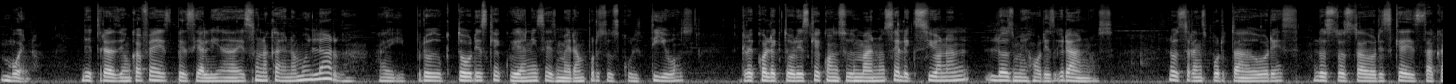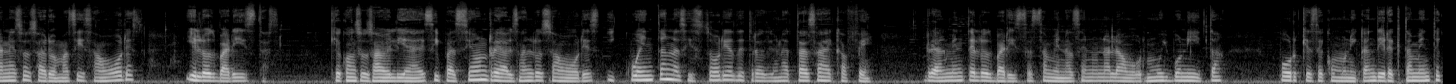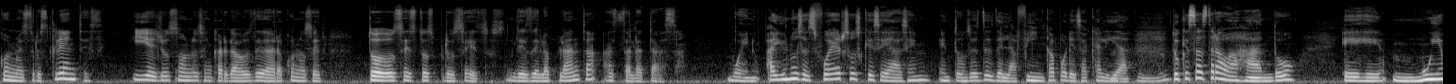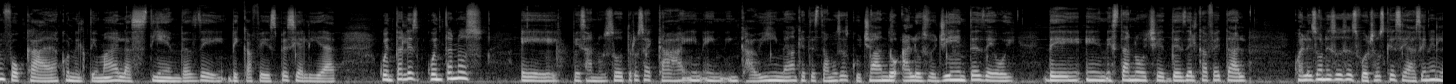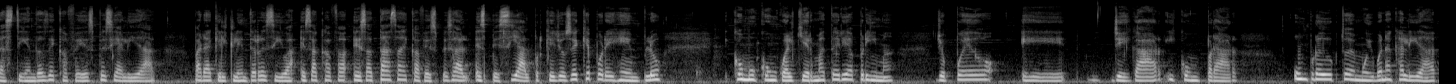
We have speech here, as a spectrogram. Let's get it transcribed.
Bueno, detrás de un café de especialidad es una cadena muy larga. Hay productores que cuidan y se esmeran por sus cultivos, recolectores que con sus manos seleccionan los mejores granos, los transportadores, los tostadores que destacan esos aromas y sabores y los baristas, que con sus habilidades y pasión realzan los sabores y cuentan las historias detrás de una taza de café. Realmente los baristas también hacen una labor muy bonita porque se comunican directamente con nuestros clientes y ellos son los encargados de dar a conocer todos estos procesos, desde la planta hasta la taza. Bueno, hay unos esfuerzos que se hacen entonces desde la finca por esa calidad. Tú que estás trabajando eh, muy enfocada con el tema de las tiendas de, café de especialidad, cuéntales, cuéntanos eh, pues a nosotros acá en, en, cabina que te estamos escuchando, a los oyentes de hoy, de en esta noche desde el cafetal, ¿Cuáles son esos esfuerzos que se hacen en las tiendas de café de especialidad para que el cliente reciba esa, esa taza de café especial, especial? Porque yo sé que, por ejemplo, como con cualquier materia prima, yo puedo eh, llegar y comprar un producto de muy buena calidad,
